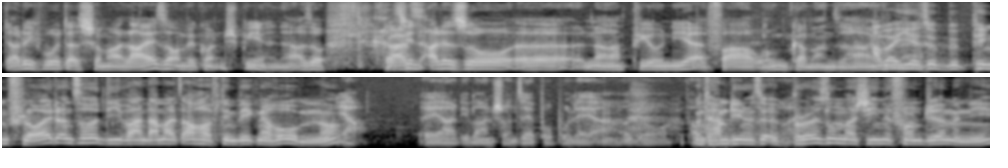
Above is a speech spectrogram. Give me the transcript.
Dadurch wurde das schon mal leiser und wir konnten spielen. Ne? Also das Krass. sind alles so äh, na, Pioniererfahrungen, kann man sagen. Aber hier ne? so Pink Floyd und so, die waren damals auch auf dem Weg nach oben, ne? Ja. Ja, die waren schon sehr populär. Also, und haben die so Brösel-Maschine from Germany?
